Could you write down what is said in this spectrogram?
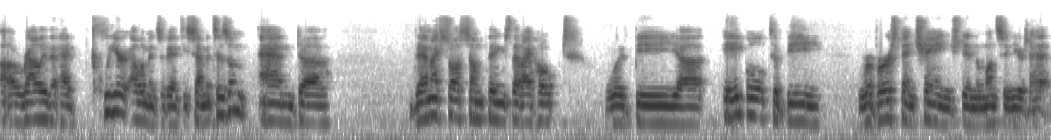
a rally that had clear elements of anti Semitism. And uh, then I saw some things that I hoped would be uh, able to be reversed and changed in the months and years ahead.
